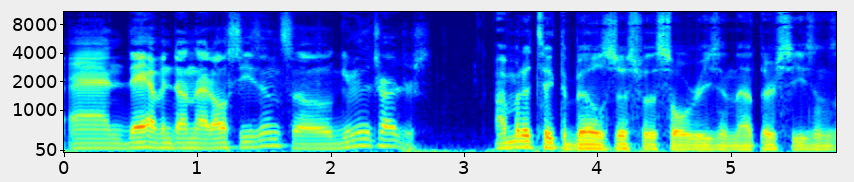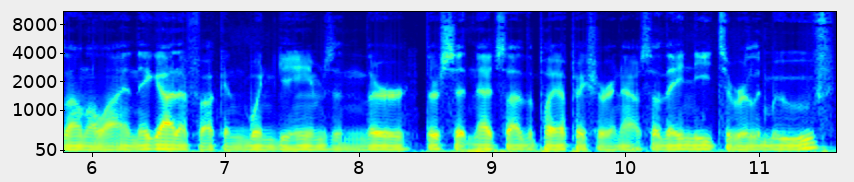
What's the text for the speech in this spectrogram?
And they haven't done that all season, so give me the Chargers. I'm gonna take the Bills just for the sole reason that their season's on the line. They gotta fucking win games, and they're they're sitting outside the playoff picture right now. So they need to really move.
